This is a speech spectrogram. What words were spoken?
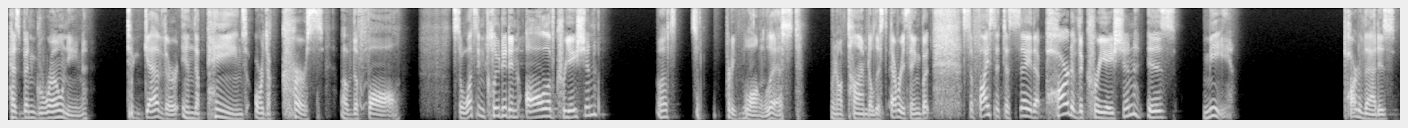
has been groaning together in the pains or the curse of the fall. So, what's included in all of creation? Well, it's, it's a pretty long list. We don't have time to list everything, but suffice it to say that part of the creation is me. Part of that is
